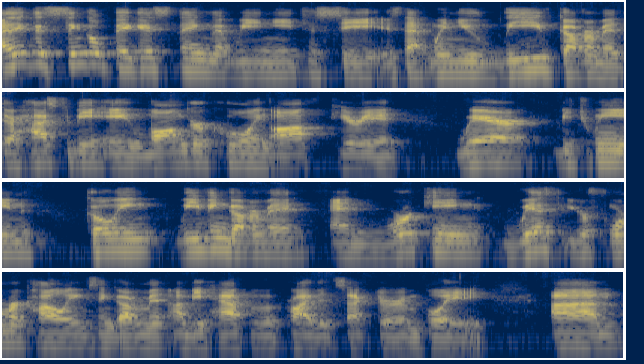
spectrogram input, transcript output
I think the single biggest thing that we need to see is that when you leave government, there has to be a longer cooling off period where between going, leaving government and working with your former colleagues in government on behalf of a private sector employee. Um,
